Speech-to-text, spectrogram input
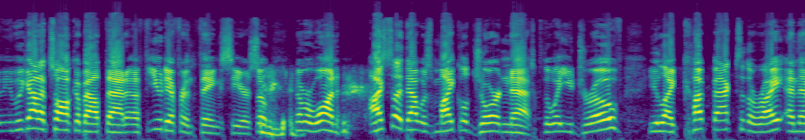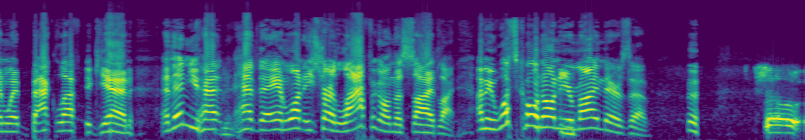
we got to talk about that. A few different things here. So number one, I said that was Michael Jordan esque. The way you drove, you like cut back to the right and then went back left again, and then you had had the and one, and you started laughing on the sideline. I mean, what's going on in your mind there, Zeb? so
